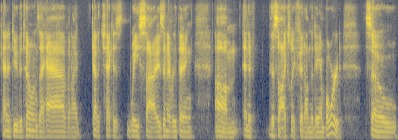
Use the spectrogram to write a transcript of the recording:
kind of do the tones I have, and I got to check his waist size and everything, um, and if this will actually fit on the damn board. So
